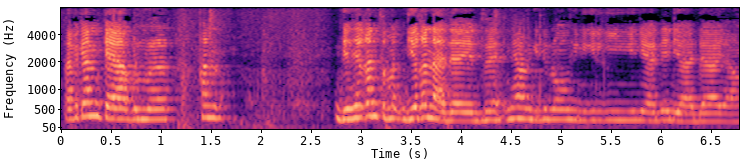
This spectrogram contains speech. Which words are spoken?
Tapi kan kayak bener-bener kan biasanya kan temen dia kan ada yang ini gini loh gini gini gini gini ada dia ada yang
